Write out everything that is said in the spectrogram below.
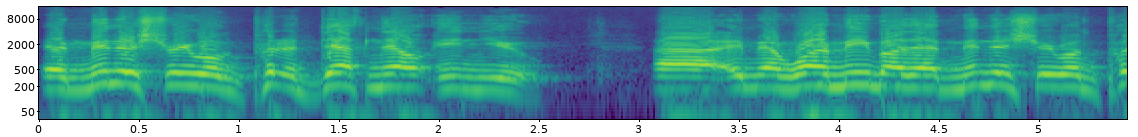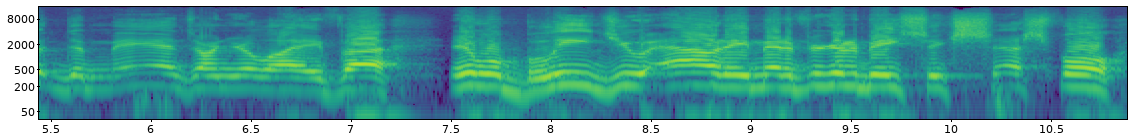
and ministry will put a death knell in you. Uh, amen. What I mean by that, ministry will put demands on your life. Uh, it will bleed you out. Amen. If you're going to be successful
